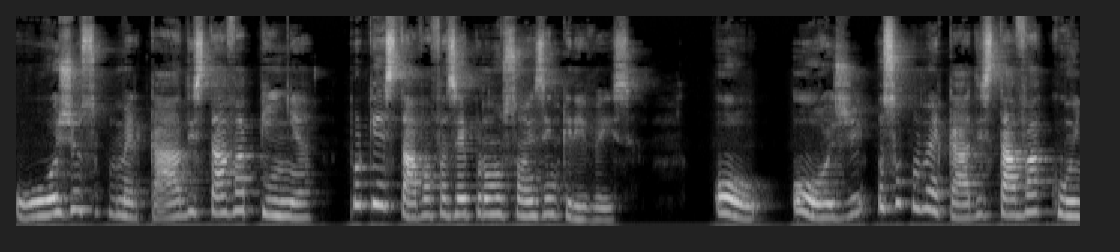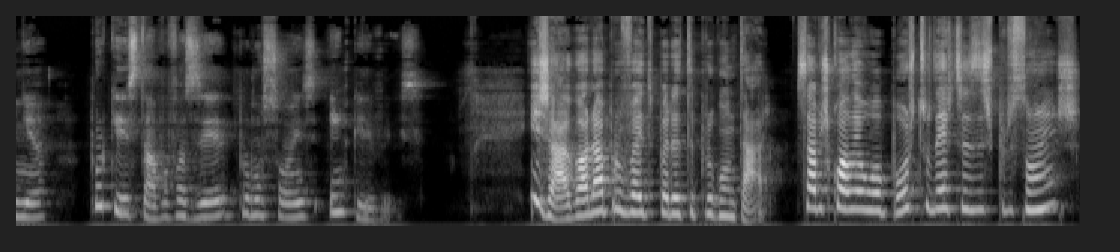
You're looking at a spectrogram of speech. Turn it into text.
Hoje o supermercado estava a pinha, porque estava a fazer promoções incríveis. Ou Hoje o supermercado estava à cunha, porque estava a fazer promoções incríveis. E já agora aproveito para te perguntar: sabes qual é o oposto destas expressões?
